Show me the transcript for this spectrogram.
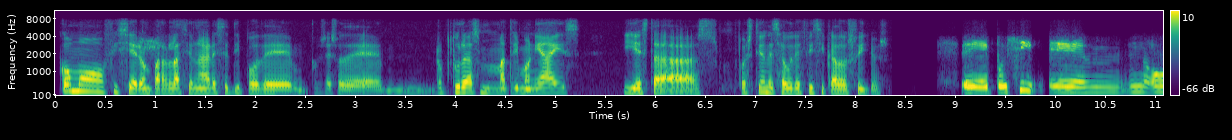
Como fixeron para relacionar ese tipo de, pues eso, de rupturas matrimoniais e estas cuestión de saúde física dos fillos? Eh, pois sí, eh, o,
